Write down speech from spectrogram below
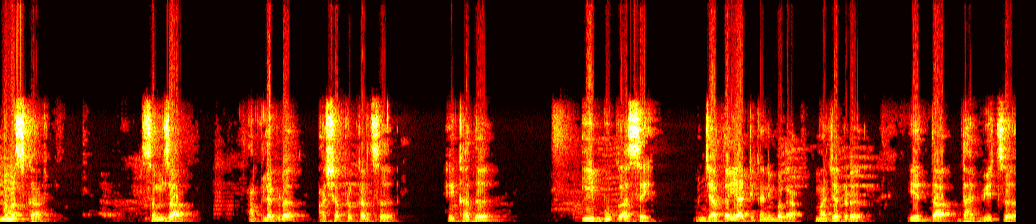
नमस्कार. समजा आपल्याकडं अशा प्रकारचं एखादं ई बुक असेल म्हणजे आता या ठिकाणी बघा माझ्याकडं इयत्ता दहावीचं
